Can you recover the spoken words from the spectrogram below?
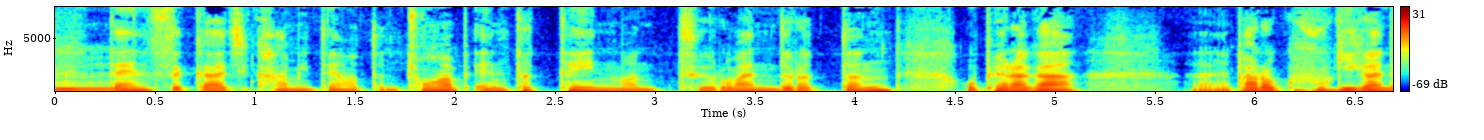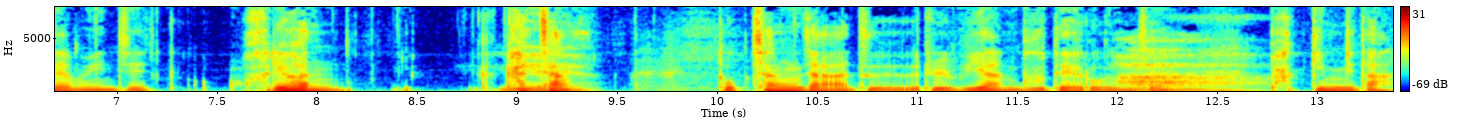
음. 댄스까지 가미된 어떤 종합 엔터테인먼트로 만들었던 오페라가 에, 바로 그 후기가 되면 이제 화려한 그 가창, 예. 독창자들을 위한 무대로 이제 아, 바뀝니다.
